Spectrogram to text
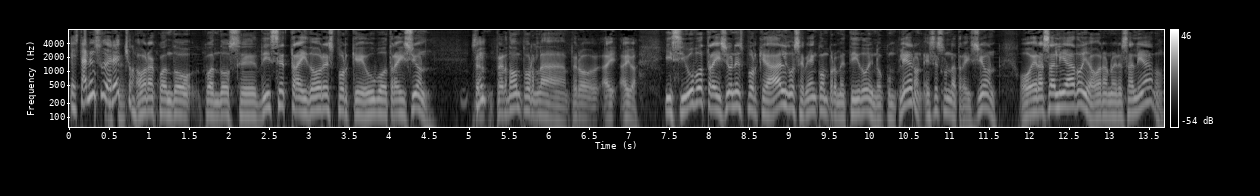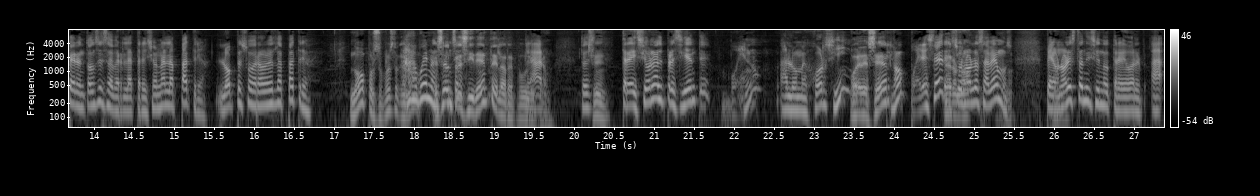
están en su derecho. Ahora, cuando, cuando se dice traidor es porque hubo traición perdón por la, pero ahí, va. Y si hubo traiciones porque a algo se habían comprometido y no cumplieron, esa es una traición. O eras aliado y ahora no eres aliado. Pero entonces, a ver, la traición a la patria. López Obrador es la patria. No, por supuesto que Ah, no. bueno, es el presidente de la República. Claro. Entonces, Sí. ¿traiciona al presidente? Bueno, a lo mejor sí. Puede ser. No, puede ser, Pero eso no, no, lo sabemos. pero no. no. le están diciendo traidor al,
